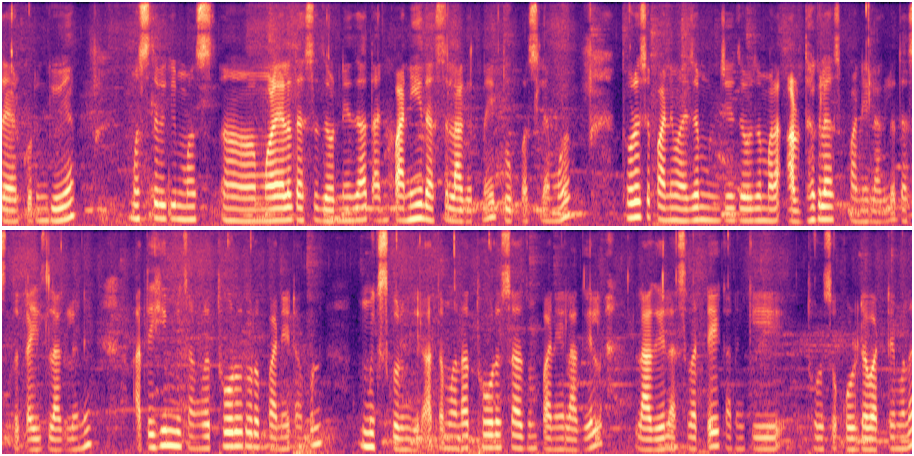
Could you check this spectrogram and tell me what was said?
तयार करून घेऊया. मस्तपैकी मस्त मळ्याला जास्त जड नाही जात आणि पाणीही जास्त लागत नाही तूप असल्यामुळं. थोडंसं पाणी माझं म्हणजे जवळजवळ मला अर्धा ग्लास पाणी लागलं जास्त काहीच लागलं नाही. आताही मी चांगलं थोडं थोडं पाणी टाकून मिक्स करून घेईल. आता मला थोडंसं अजून पाणी लागेल लागेल असं वाटते कारण की थोडंसं कोल्ड वाटते मला.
